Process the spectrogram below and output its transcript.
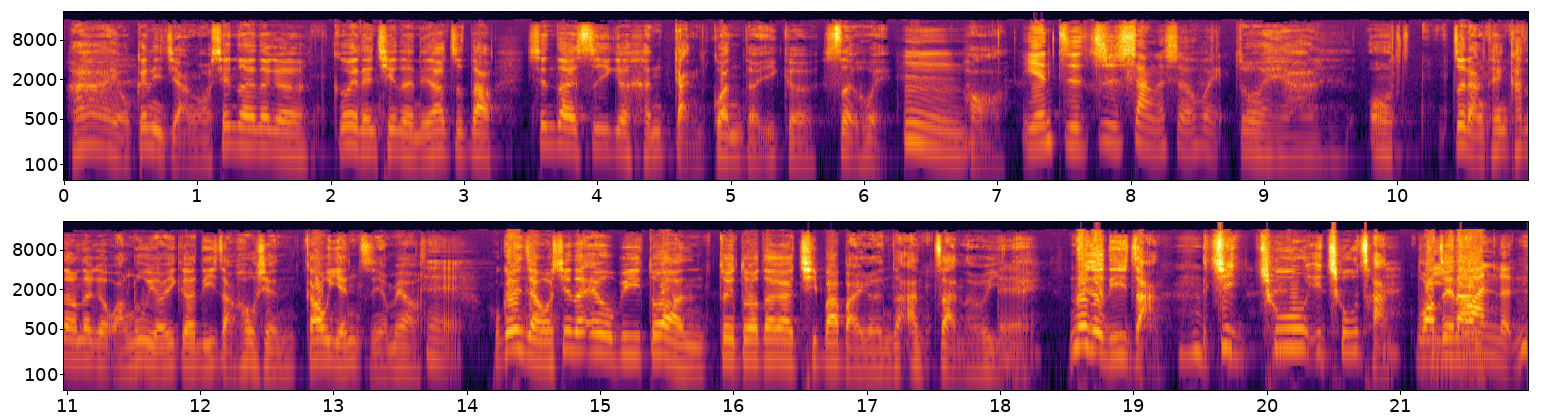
哎，我跟你讲哦，现在那个各位年轻人，你要知道，现在是一个很感官的一个社会。嗯，好，颜值至上的社会。对呀，哦。这两天看到那个网络有一个里长候选高颜值有没有？对，我跟你讲，我现在 L B 多少人？最多大概七八百个人在按赞而已嘞。那个里长去出一出场，哇，这万人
